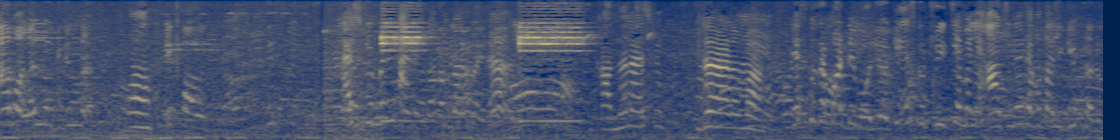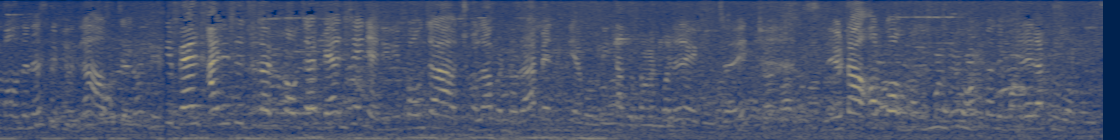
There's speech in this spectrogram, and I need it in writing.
आमाहरूलाई लगिदिउँ न। एक पाउ। आइसक्रिम पनि खाने होइन। खाँदैन आइसक्रिम। जाडोमा। यसको चाहिँ बर्थडे भोलि हो कि? यसको ट्रिट चाहिँ मैले आज नै दिएको तैँले गिफ्टहरू पाउँदैनस् तिमीहरू ल अब चाहिँ बिहान अहिले चाहिँ जुलाबी पाउँछ। बिहान चाहिँ यहाँनिर पाउँछ छोला भटौरा बिहान अब तातो तातो बनाइरहेको हुन्छ है। एउटा अर्को अङ्कलले बनाइराख्नु भएको हुन्छ।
